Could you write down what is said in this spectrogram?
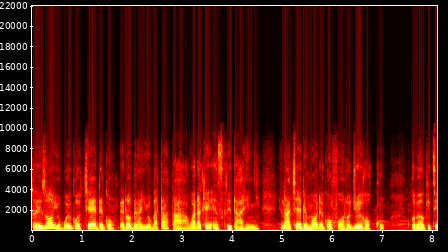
trésor yoɓoygo ceede gon. Ɗeɗo ɓeran yoɓata ta waɗaken inscrit ha heñi ina ceede mawɗe gon foro joyi e hokku. go ɓe hokkiti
